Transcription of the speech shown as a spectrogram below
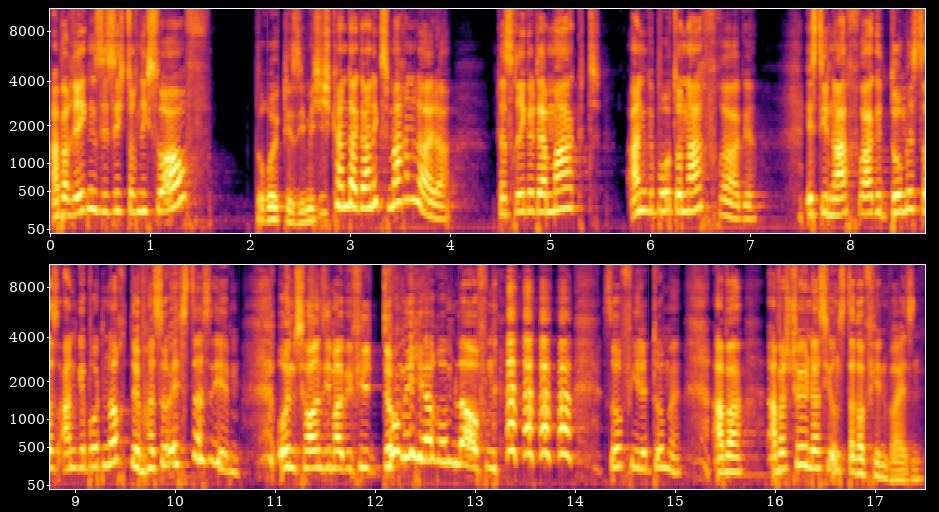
aber regen Sie sich doch nicht so auf, beruhigte sie mich. Ich kann da gar nichts machen, leider. Das regelt der Markt. Angebot und Nachfrage. Ist die Nachfrage dumm, ist das Angebot noch dümmer. So ist das eben. Und schauen Sie mal, wie viel Dumme hier rumlaufen. so viele Dumme. Aber, aber schön, dass Sie uns darauf hinweisen.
